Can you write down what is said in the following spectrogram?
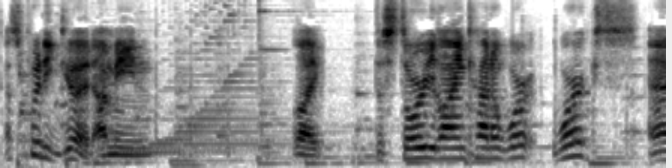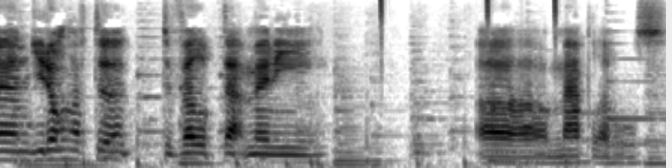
That's pretty good. I mean, like, the storyline kind of wor works, and you don't have to develop that many uh, map levels.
